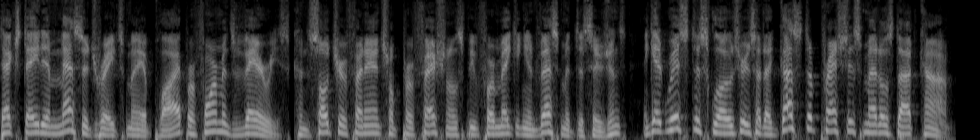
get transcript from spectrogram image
Text date and message rates may apply. Performance varies. Consult your financial professionals before making investment decisions and get risk disclosures at AugustaPreciousMetals.com.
